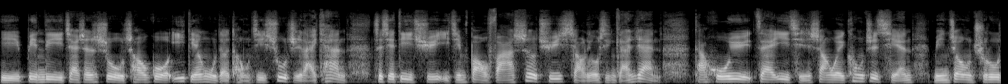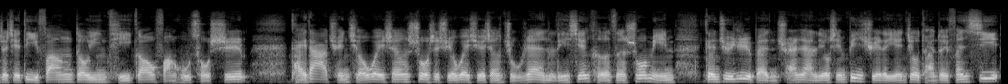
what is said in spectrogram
以病例再生数超过一点五的统计数值来看，这些地区已经爆发社区小流行感染。他呼吁，在疫情尚未控制前，民众出入这些地方都应提。高防护措施。台大全球卫生硕士学位学程主任林先和则说明，根据日本传染流行病学的研究团队分析，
